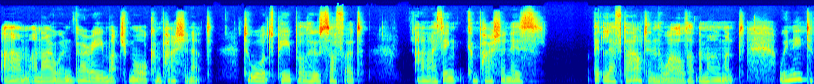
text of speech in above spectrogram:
um, and i am very much more compassionate towards people who suffered and i think compassion is a bit left out in the world at the moment we need to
